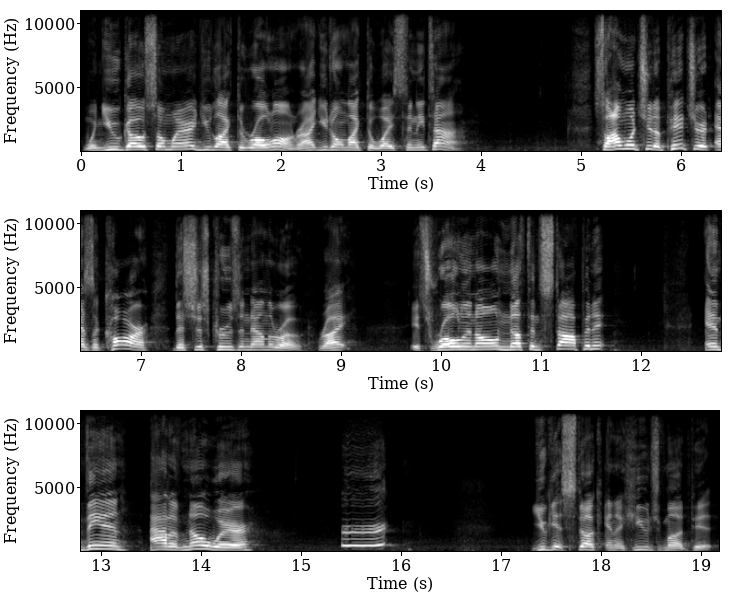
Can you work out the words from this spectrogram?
When you go somewhere, you like to roll on, right? You don't like to waste any time. So I want you to picture it as a car that's just cruising down the road, right? It's rolling on, nothing's stopping it. And then out of nowhere, you get stuck in a huge mud pit.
